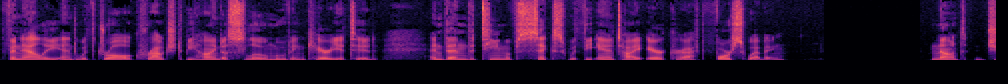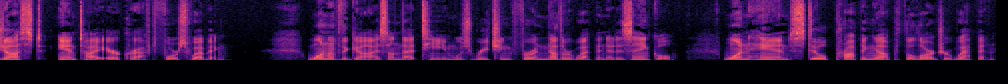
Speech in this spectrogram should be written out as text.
Finale and Withdrawal crouched behind a slow moving Caryatid, and then the team of six with the anti aircraft force webbing. Not just anti aircraft force webbing. One of the guys on that team was reaching for another weapon at his ankle, one hand still propping up the larger weapon.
